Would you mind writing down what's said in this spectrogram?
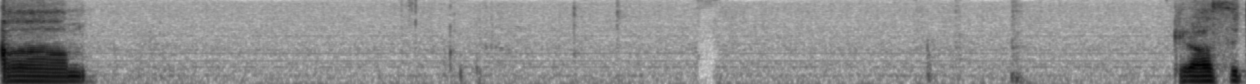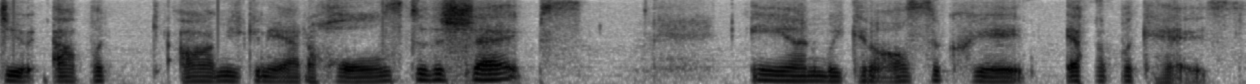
um, you could also do applic um, you can add holes to the shapes and we can also create appliques.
